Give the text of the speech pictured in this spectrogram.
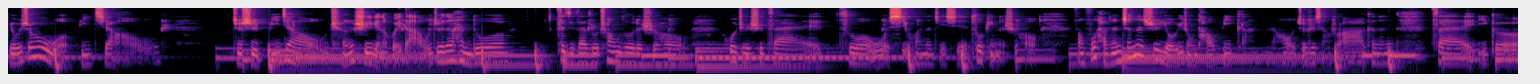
有的时候我比较就是比较诚实一点的回答，我觉得很多自己在做创作的时候，或者是在做我喜欢的这些作品的时候，仿佛好像真的是有一种逃避感。然后就是想说啊，可能在一个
